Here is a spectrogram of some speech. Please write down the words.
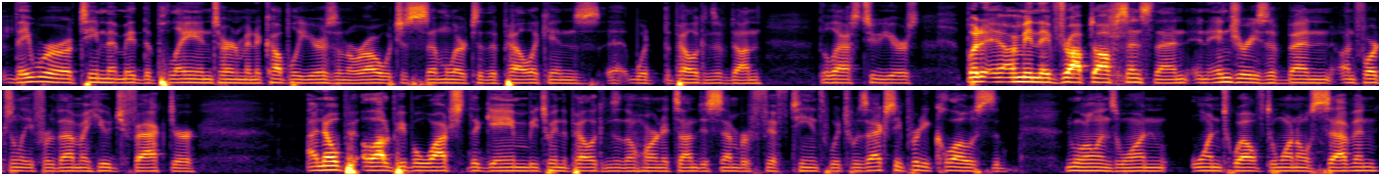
they were a team that made the play-in tournament a couple years in a row, which is similar to the Pelicans, uh, what the Pelicans have done the last two years. But I mean, they've dropped off since then, and injuries have been, unfortunately for them, a huge factor. I know a lot of people watched the game between the Pelicans and the Hornets on December 15th, which was actually pretty close. New Orleans won 112 to 107.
